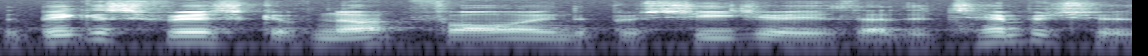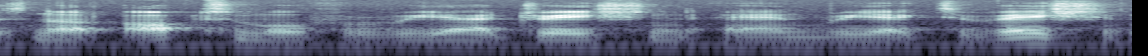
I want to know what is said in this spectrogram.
The biggest risk of not following the procedure is that the temperature is not optimal for rehydration and reactivation.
